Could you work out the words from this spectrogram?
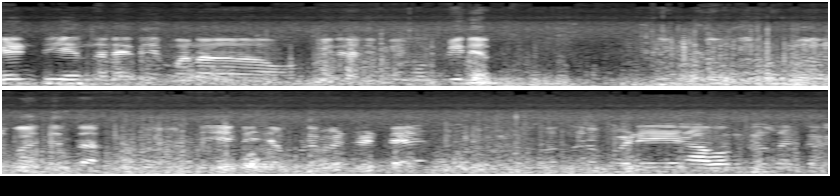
ఏంటి ఏందనేది మన ఒపీనియన్ అది మీ ఒపీనియన్ ఇప్పుడు బాధ్యత. కాబట్టి నేను చెప్పడం ఏంటంటే పడి ఆ వంకల దగ్గర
